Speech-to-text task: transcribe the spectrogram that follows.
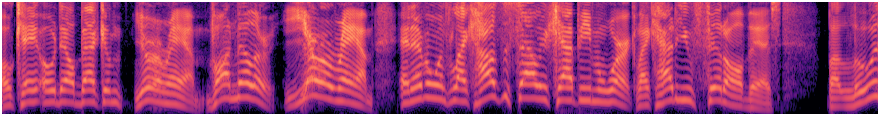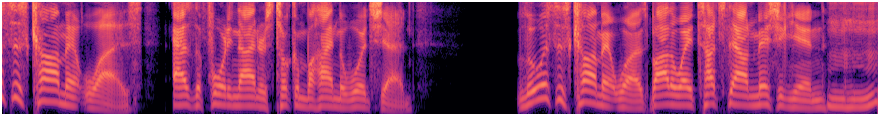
Okay, Odell Beckham, you're a Ram. Von Miller, you're a Ram. And everyone's like, how's the salary cap even work? Like, how do you fit all this? But Lewis's comment was, as the 49ers took him behind the woodshed, Lewis's comment was, by the way, touchdown Michigan. Mm-hmm.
